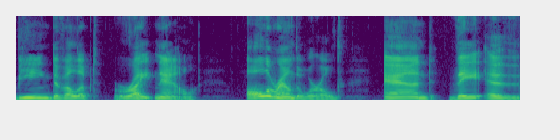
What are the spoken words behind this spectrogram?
being developed right now all around the world, And they uh,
